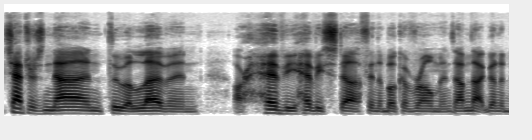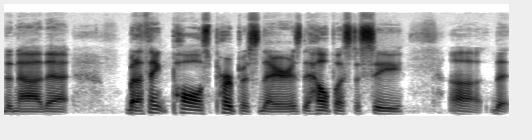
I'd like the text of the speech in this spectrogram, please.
Chapters 9 through 11 are heavy, heavy stuff in the book of Romans. I'm not going to deny that. But I think Paul's purpose there is to help us to see uh, that,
